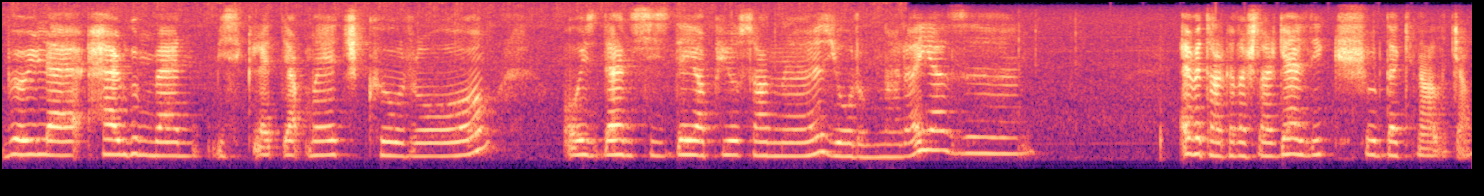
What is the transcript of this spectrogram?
böyle her gün ben bisiklet yapmaya çıkıyorum. O yüzden siz de yapıyorsanız yorumlara yazın. Evet arkadaşlar geldik. Şuradakini alacağım.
